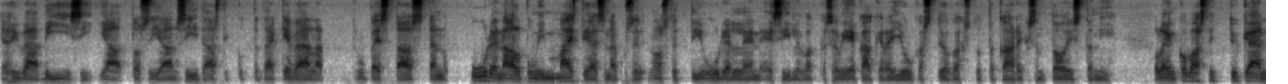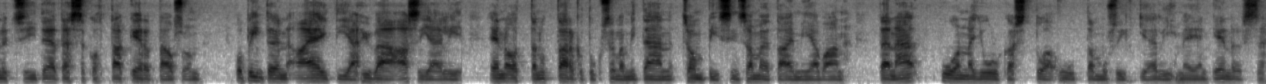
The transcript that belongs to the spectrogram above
ja hyvä biisi. Ja tosiaan siitä asti, kun tätä keväällä rupesi taas tämän uuden albumin maistiaisena, kun se nostettiin uudelleen esille, vaikka se oli eka kerran julkaistu jo 2018, niin olen kovasti tykännyt siitä ja tässä kohtaa kertaus on opintojen äiti ja hyvä asia, eli en ottanut tarkoituksella mitään Zombiesin Summertimea, vaan tänä vuonna julkaistua uutta musiikkia, eli meidän genressä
